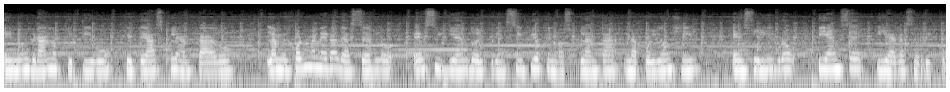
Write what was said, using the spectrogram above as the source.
en un gran objetivo que te has plantado. La mejor manera de hacerlo es siguiendo el principio que nos planta Napoleón Hill en su libro Piense y hágase rico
